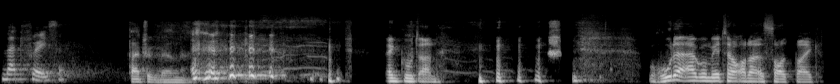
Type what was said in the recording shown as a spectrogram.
Matt Fraser. Patrick Wellner. Fängt gut an. Ruderergometer oder Assault Bike?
